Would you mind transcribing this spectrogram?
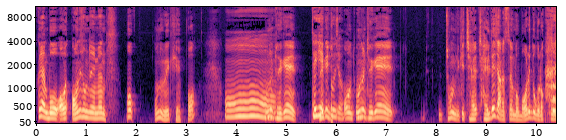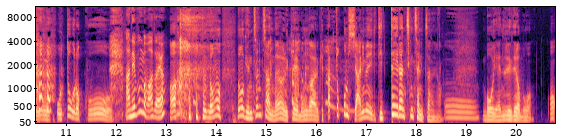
그냥 뭐, 어, 어느 정도냐면, 어, 오늘 왜 이렇게 예뻐? 오. 오늘 되게, 되게 예쁘죠? 어, 오늘 되게, 좀 이렇게 잘, 잘 되지 않았어요? 뭐 머리도 그렇고, 오늘 옷도 그렇고. 안 해본 거 맞아요? 아, 너무, 너무 괜찮지 않나요? 이렇게 뭔가 이렇게 딱 조금씩, 아니면 이게 디테일한 칭찬 있잖아요. 오. 뭐, 예를 들어 뭐, 어,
